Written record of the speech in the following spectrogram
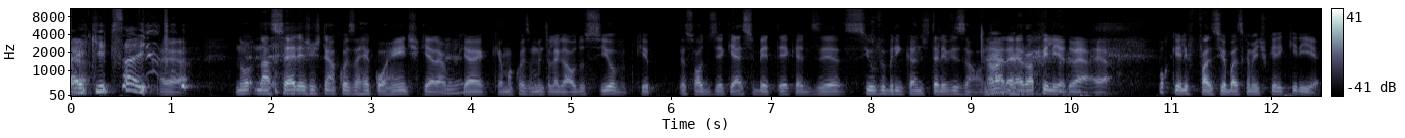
a equipe saiu. É. No- na série a gente tem uma coisa recorrente, que, era, É. que, é, que é uma coisa muito legal do Silvio, porque o pessoal dizia que SBT quer dizer Silvio brincando de televisão, né? Era, era o apelido, é, é. Porque ele fazia basicamente o que ele queria.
